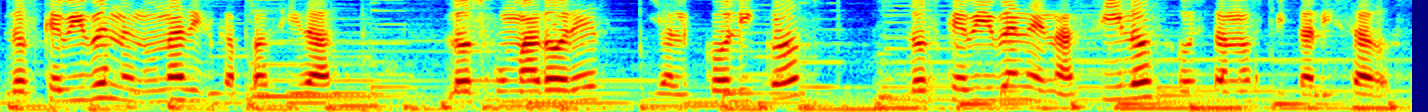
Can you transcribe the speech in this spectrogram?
los que viven en una discapacidad, los fumadores y alcohólicos, los que viven en asilos o están hospitalizados.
